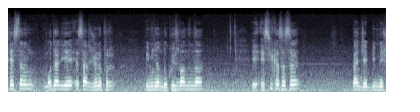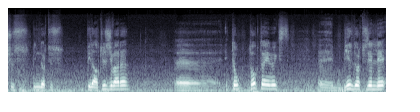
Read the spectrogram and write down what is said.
Tesla'nın Model Y SR Juniper 1 milyon 900 bandında e, eski kasası bence 1500, 1400, 1600 civarı. E, Tok, Tok e, 1450,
